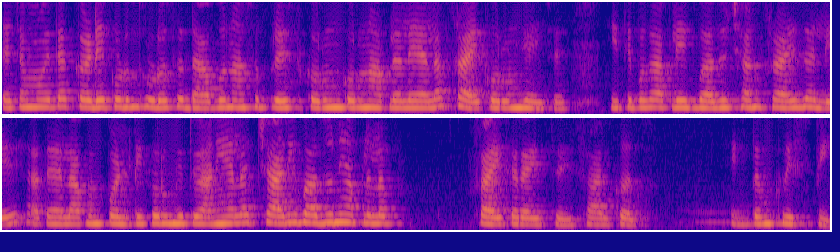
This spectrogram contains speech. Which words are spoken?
त्याच्यामुळे त्या कडेकडून थोडंसं दाबून असं प्रेस करून करून आपल्याला याला फ्राय करून घ्यायचं आहे इथे बघा आपली एक बाजू छान फ्राय झाली आहे. आता याला आपण पलटी करून घेतो आणि याला चारी बाजूने आपल्याला फ्राय करायचं आहे सारखंच. एकदम क्रिस्पी.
